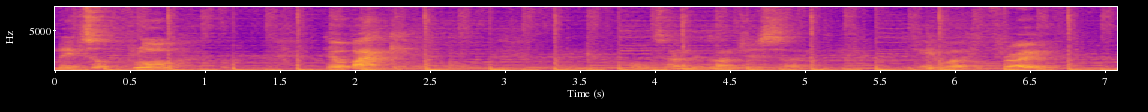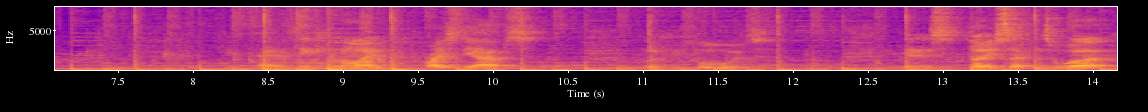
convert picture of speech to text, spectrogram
knees off the floor, heel back, alternate lunges. So keep working through. Everything in line, brace the abs, looking forward. It's 30 seconds of work.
